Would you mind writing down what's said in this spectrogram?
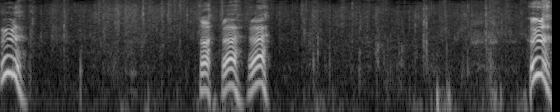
હીડ. હા, હા, હા. હીડ.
